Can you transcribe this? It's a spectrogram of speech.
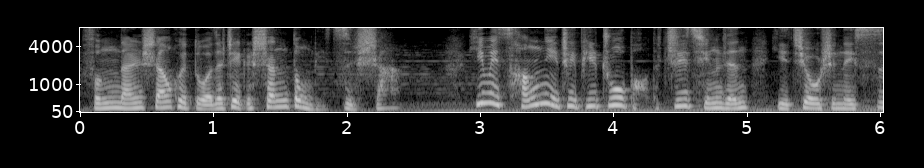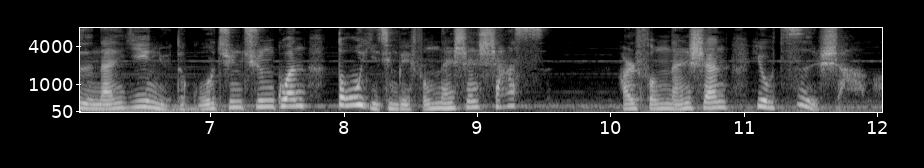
冯南山会躲在这个山洞里自杀，因为藏匿这批珠宝的知情人，也就是那四男一女的国军军官，都已经被冯南山杀死，而冯南山又自杀了，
